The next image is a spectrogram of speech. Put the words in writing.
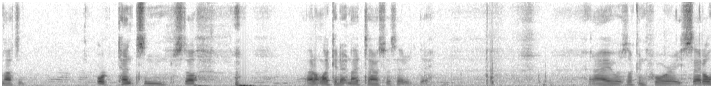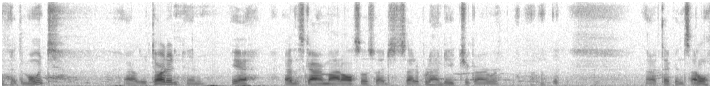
lots of orc tents and stuff. I don't like it at night time, so I said it today. I was looking for a settle at the moment. I was retarded, and yeah, I have the Skyrim mod also, so I just decided to put on Daedric armor. and I type in settle,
